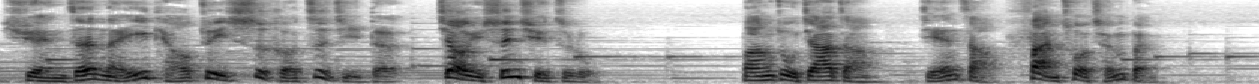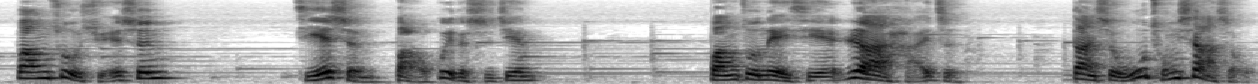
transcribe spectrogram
选择哪一条最适合自己的教育升学之路，帮助家长减少犯错成本，帮助学生节省宝贵的时间，帮助那些热爱孩子但是无从下手、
